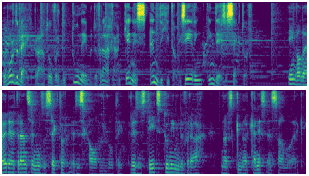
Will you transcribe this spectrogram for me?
We worden bijgepraat over de toenemende vraag aan kennis en digitalisering in deze sector. Een van de huidige trends in onze sector is de schaalvergroting. Er is een steeds toenemende vraag naar, naar kennis en samenwerking.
